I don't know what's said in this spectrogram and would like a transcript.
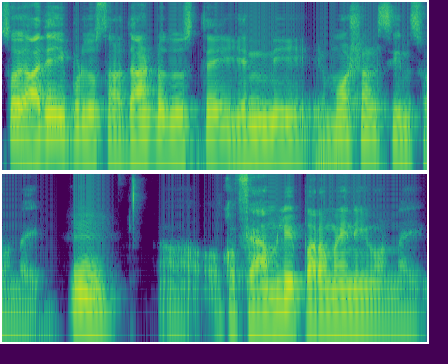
సో అదే ఇప్పుడు చూస్తున్నారు. దాంట్లో చూస్తే ఎన్ని ఎమోషనల్ సీన్స్ ఉన్నాయి. ఒక ఫ్యామిలీ పరమైనవి ఉన్నాయి.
